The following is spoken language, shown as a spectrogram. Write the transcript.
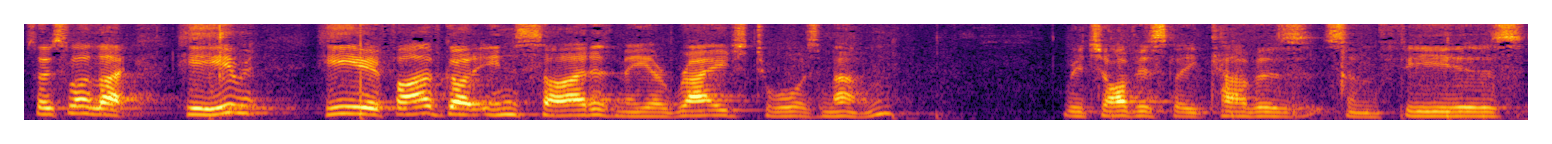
So it's like here, here, if I've got inside of me a rage towards mum, which obviously covers some fears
